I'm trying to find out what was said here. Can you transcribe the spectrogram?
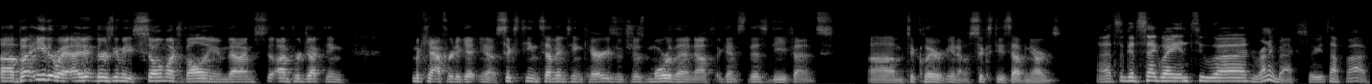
yeah. uh, but either way, I think there's gonna be so much volume that I'm st- I'm projecting McCaffrey to get you know 16, 17 carries, which is more than enough against this defense um, to clear, you know, 67 yards. That's a good segue into uh, running backs. So your top five.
